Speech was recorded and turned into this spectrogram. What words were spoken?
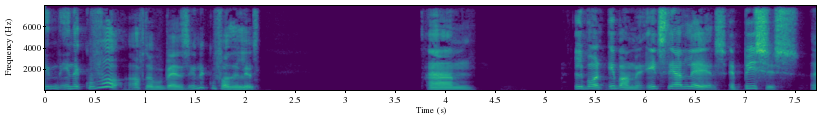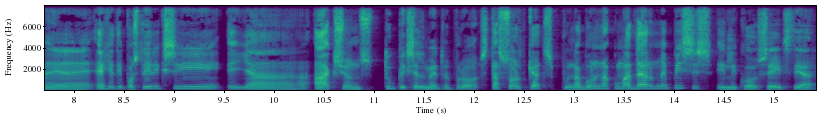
είναι κουφό αυτό που παίζεις. Είναι κουφό τελείως. Um, Λοιπόν, είπαμε, HDR layers. Επίσης, ε, έχετε υποστήριξη για actions του Pixelmator Pro στα shortcuts που να μπορούν να κουμαντάρουν επίσης υλικό σε HDR.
